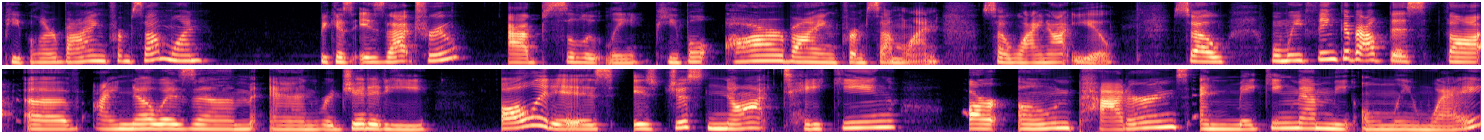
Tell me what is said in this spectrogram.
people are buying from someone. Because is that true? Absolutely. People are buying from someone. So why not you? So when we think about this thought of I knowism and rigidity, all it is is just not taking our own patterns and making them the only way,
